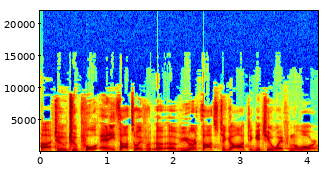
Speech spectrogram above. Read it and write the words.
uh, to, to pull any thoughts away from, uh, of your thoughts to God to get you away from the Lord.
